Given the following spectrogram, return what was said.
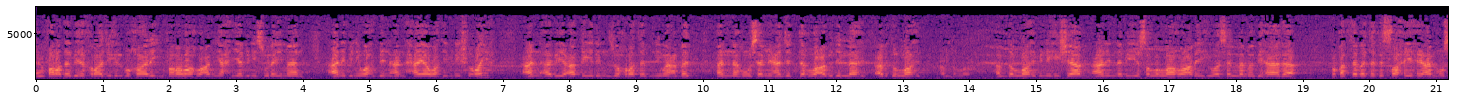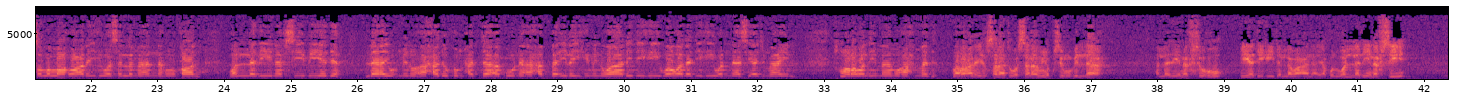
انفرد بإخراجه البخاري فرواه عن يحيى بن سليمان عن ابن وهب عن حيوة بن شريح عن أبي عقيل زهرة بن معبد أنه سمع جده عبد الله عبد الله عبد الله. عبد الله بن هشام عن النبي صلى الله عليه وسلم بهذا وقد ثبت في الصحيح عنه صلى الله عليه وسلم أنه قال والذي نفسي بيده لا يؤمن أحدكم حتى أكون أحب إليه من والده وولده والناس أجمعين وروى الإمام أحمد. وعليه الصلاة والسلام يقسم بالله الذي نفسه بيده جل وعلا يقول والذي نفسي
